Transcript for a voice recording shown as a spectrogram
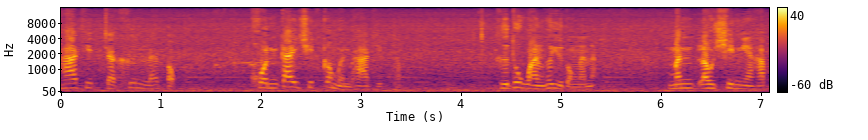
พระอาทิตย์จะขึ้นและตก คนใกล้ชิดก็เหมือนพระอาทิตย์ครับ คือทุกวันเขาอยู่ตรงนั้นอะมันเราชินไงครับ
